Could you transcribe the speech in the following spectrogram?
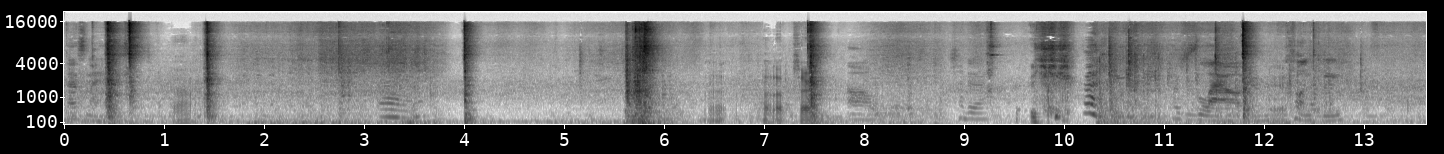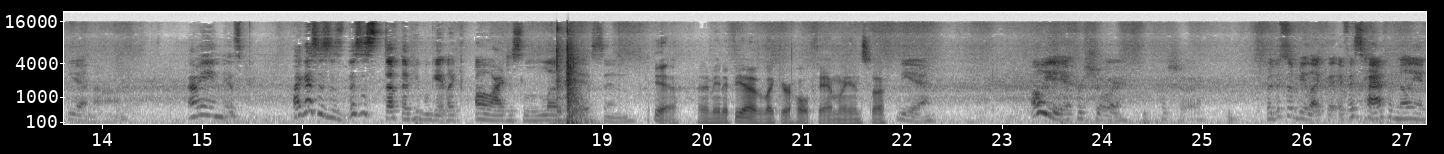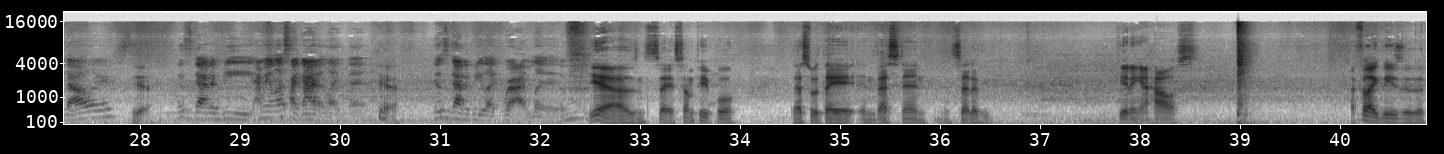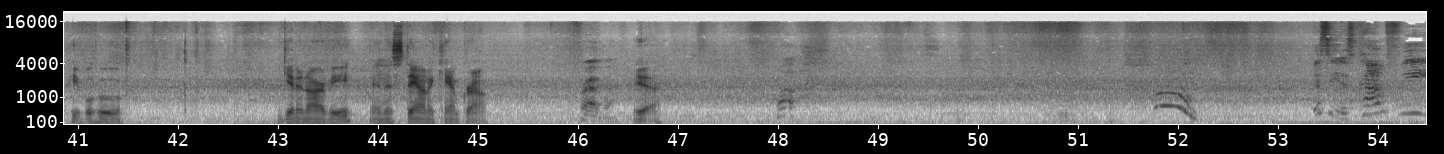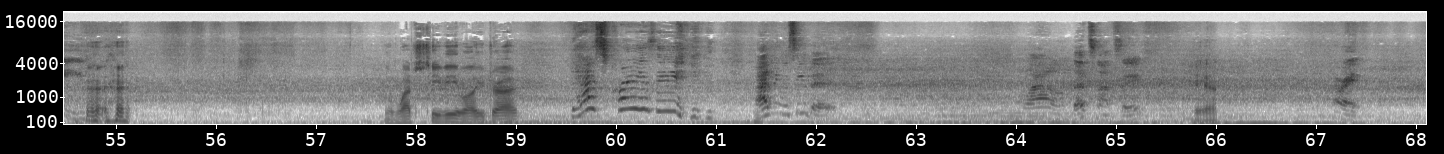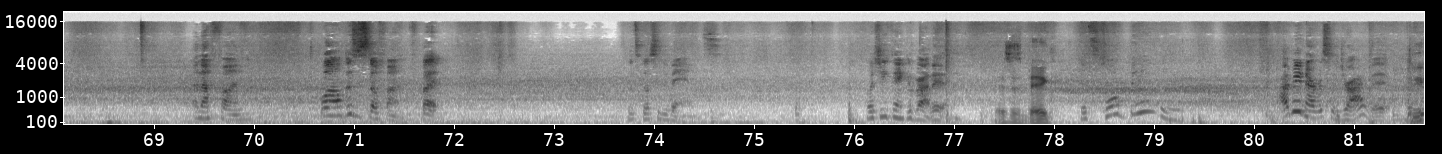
That's nice. Oh. Hold up, sorry. Oh. I did. Which is loud and Yeah. clunky. Yeah, no. I mean, it's. I guess this is this is stuff that people get like, oh, I just love this, and yeah, I mean, if you have like your whole family and stuff, yeah. Oh yeah, yeah, for sure, for sure. But this would be like, a, if it's half a million dollars, yeah, this got to be. I mean, unless I got it like that, yeah, this got to be like where I live. yeah. I was gonna say some people, that's what they invest in instead of getting a house. I feel like these are the people who get an RV and then stay on a campground. Forever. Yeah, Well. Whew. This is comfy. you watch TV while you drive. That's crazy. I didn't even see that. Wow, that's not safe. Yeah, All right. Enough fun. Well, this is still fun, but let's go see the vans. What you think about it? this is big. It's so big. I'd be nervous to drive it. Yeah, You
